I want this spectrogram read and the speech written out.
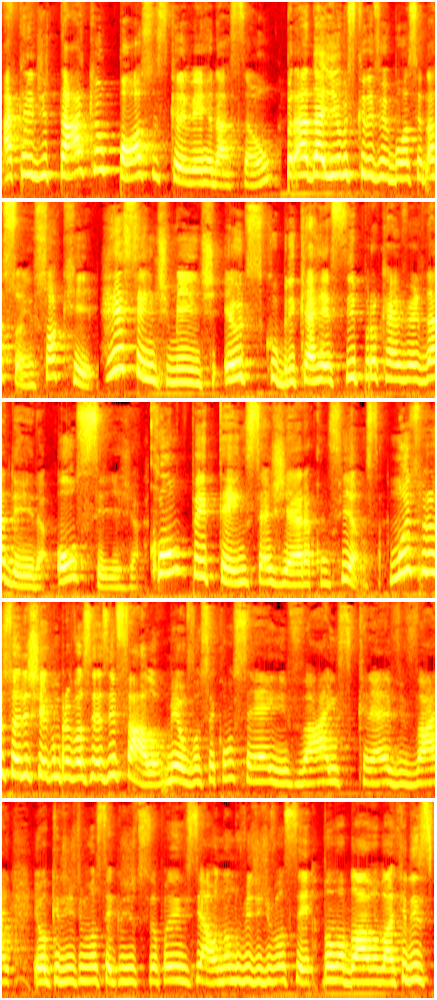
acreditar que eu posso escrever redação para daí eu escrever boas redações. Só que recentemente eu descobri que a recíproca é verdadeira, ou seja, competência gera confiança. Muitos professores chegam para vocês e falam: "Meu, você consegue, vai, escreve, vai. Eu acredito em você, acredito no seu potencial, não duvide de você." Blá blá blá blá, blá aqueles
